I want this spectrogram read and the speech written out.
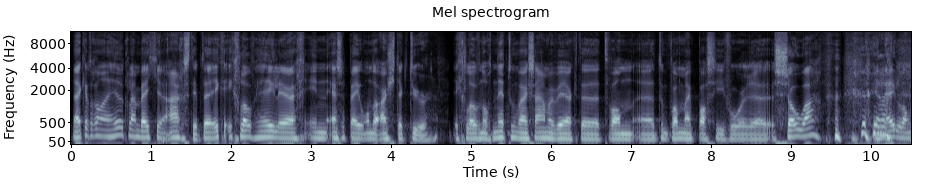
nou, ik heb er al een heel klein beetje aangestipt. Hè. Ik, ik geloof heel erg in SAP onder architectuur. Ik geloof nog net toen wij samenwerkten, Twan, uh, toen kwam mijn passie voor uh, SOA. in Nederland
